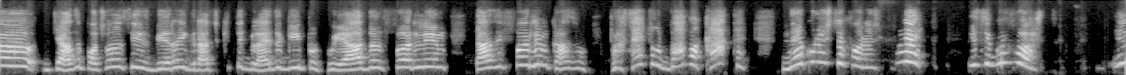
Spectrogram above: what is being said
а, тя започва да се избира играчките, гледа ги, пък коя да фърлим. Тази фърлим, казвам, прасето от баба Кате, него ли ще фърлиш? Не! И си го фаща. И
